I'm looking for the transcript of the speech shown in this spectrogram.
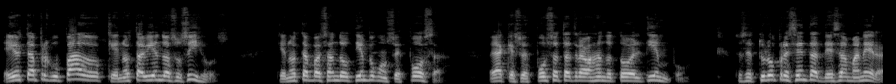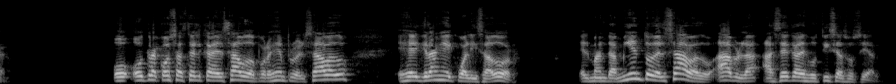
Ellos están preocupados que no está viendo a sus hijos que no está pasando tiempo con su esposa, ¿verdad? que su esposa está trabajando todo el tiempo. Entonces tú lo presentas de esa manera. O, otra cosa acerca del sábado, por ejemplo, el sábado es el gran ecualizador. El mandamiento del sábado habla acerca de justicia social,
